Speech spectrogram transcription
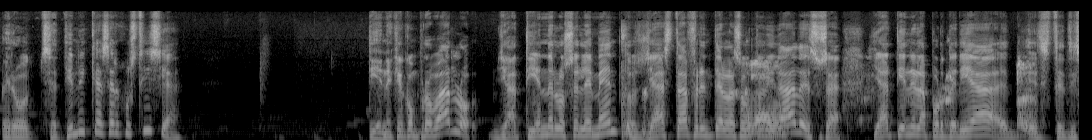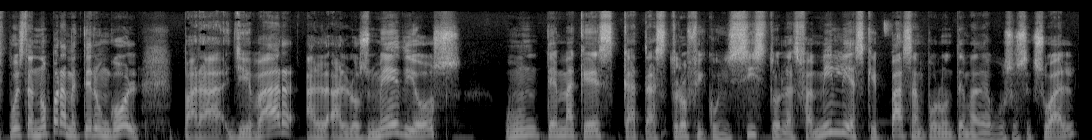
pero se tiene que hacer justicia. Tiene que comprobarlo. Ya tiene los elementos, ya está frente a las autoridades. O sea, ya tiene la portería este, dispuesta no para meter un gol, para llevar a los medios un tema que es catastrófico, insisto, las familias que pasan por un tema de abuso sexual,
